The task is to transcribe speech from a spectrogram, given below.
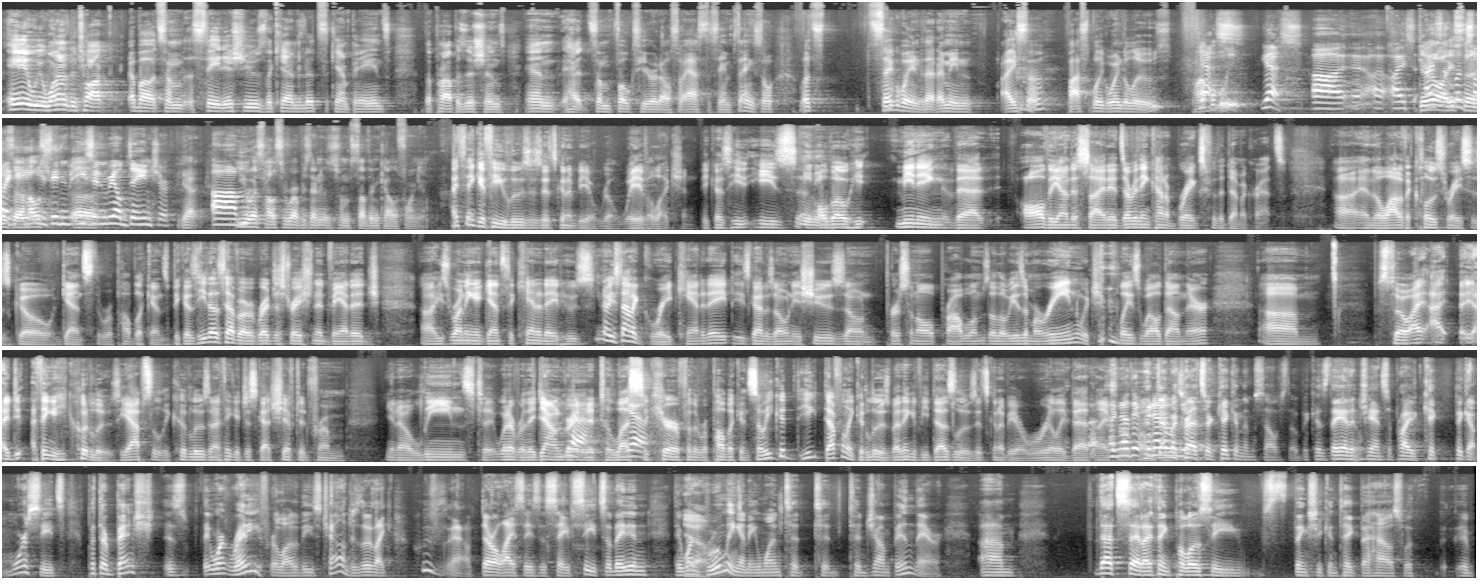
A, we wanted to talk about some state issues, the candidates, the campaigns, the propositions, and had some folks here had also asked the same thing. So let's segue into that. I mean, Issa possibly going to lose, probably. Yes, yes. Uh, I, I, Darrell Issa looks Issa is like a he- House, he's, in, he's uh, in real danger. Yeah, Um, U.S. House of Representatives from Southern California. I think if he loses, it's going to be a real wave election because he, he's uh, although he meaning that all the undecideds, everything kind of breaks for the Democrats. Uh, and a lot of the close races go against the Republicans because he does have a registration advantage. Uh, he's running against a candidate who's, you know, he's not a great candidate. He's got his own issues, his own personal problems, although he is a Marine, which plays well down there. Um, so I, I, I, do, I think he could lose. He absolutely could lose, and I think it just got shifted from, you know, leans to whatever they downgraded Yeah, it to less yeah. secure for the Republicans. So he could, he definitely could lose. But I think if he does lose, it's going to be a really bad night. for another- Republicans. Another- Democrats are kicking themselves though because they had a chance to probably kick, pick up more seats, but their bench is they weren't ready for a lot of these challenges. They're like, who's you know, Darrell Issa is a safe seat, so they didn't they weren't Yeah. grooming anyone to to to jump in there. Um, that said, I think Pelosi thinks she can take the House with uh,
